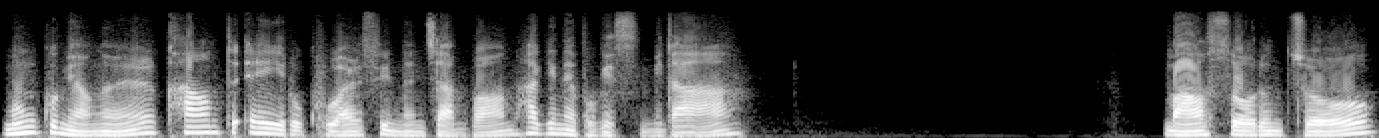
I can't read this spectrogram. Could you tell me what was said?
문구명을 count a로 구할 수 있는지 한번 확인해 보겠습니다. 마우스 오른쪽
